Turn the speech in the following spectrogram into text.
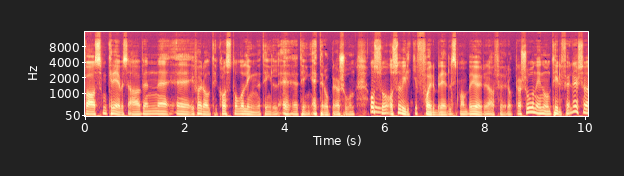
hva som kreves av en i forhold til kosthold og lignende ting, ting etter operasjon. Og så også hvilke forberedelser man bør gjøre da før operasjon. I noen tilfeller så,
